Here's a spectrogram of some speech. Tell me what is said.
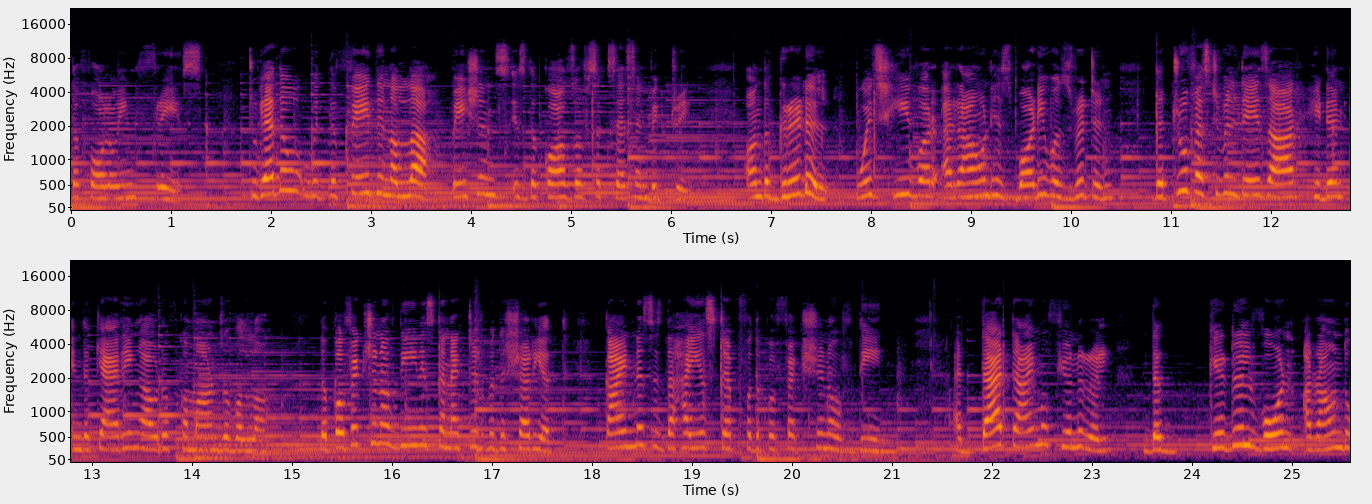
the following phrase Together with the faith in Allah, patience is the cause of success and victory. On the girdle which he wore around his body was written, the true festival days are hidden in the carrying out of commands of Allah. The perfection of deen is connected with the Shariat. Kindness is the highest step for the perfection of deen. At that time of funeral, the girdle worn around the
